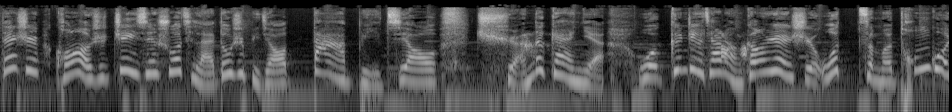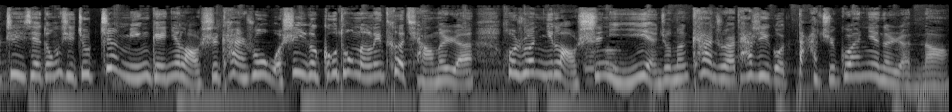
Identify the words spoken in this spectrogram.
但是孔老师，这些说起来都是比较大、比较全的概念。我跟这个家长刚认识，我怎么通过这些东西就证明给你老师看，说我是一个沟通能力特强的人，或者说你老师你一眼就能看出来他是一个有大局观念的人呢？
